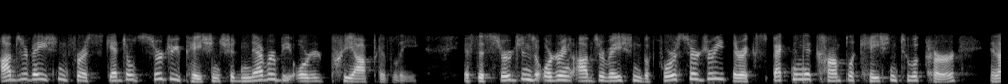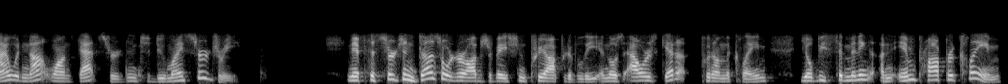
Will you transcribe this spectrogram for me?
Observation for a scheduled surgery patient should never be ordered preoperatively. If the surgeon's ordering observation before surgery, they're expecting a complication to occur, and I would not want that surgeon to do my surgery. And if the surgeon does order observation preoperatively and those hours get put on the claim, you'll be submitting an improper claim.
